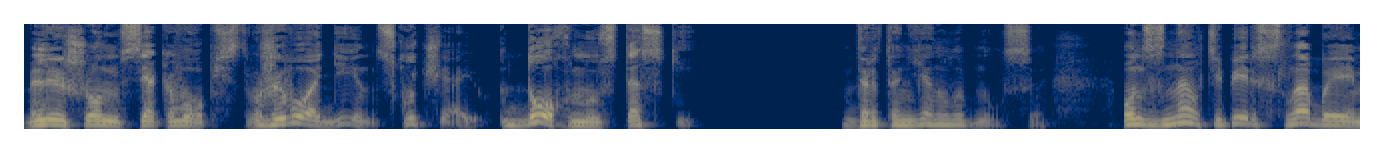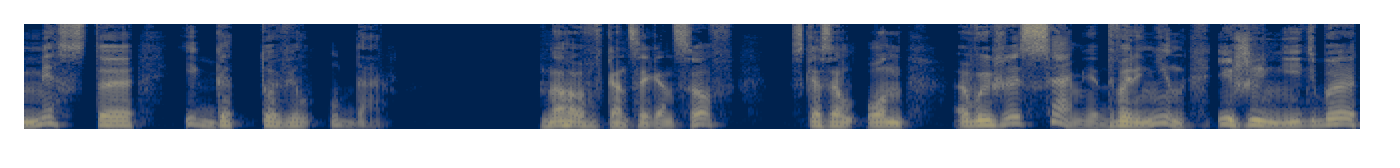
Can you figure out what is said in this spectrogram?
лишен всякого общества, живу один, скучаю, дохну с тоски. Д'Артаньян улыбнулся. Он знал теперь слабое место и готовил удар. Но, в конце концов, — сказал он, — вы же сами дворянин, и женитьба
